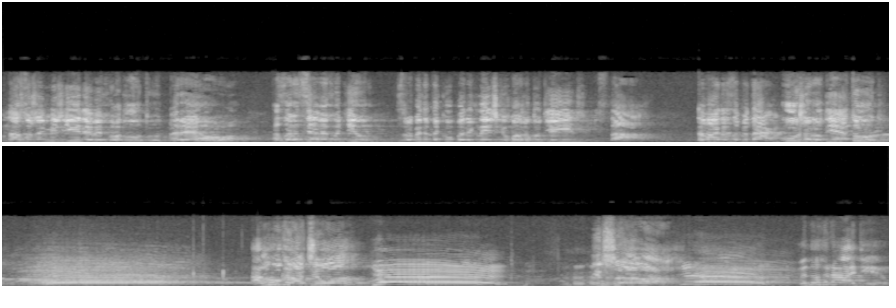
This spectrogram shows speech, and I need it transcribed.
У нас уже міжгір'я виходило тут, Берегово. А зараз я би хотів зробити таку перекличку, може тут є інші міста. Давайте запитаємо, Ужгород є тут? А Мукачево? Є! Віршава? Виноградів,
